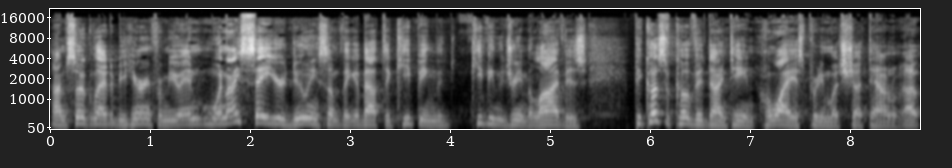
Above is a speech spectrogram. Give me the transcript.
I'm, so glad to be hearing from you. And when I say you're doing something about the keeping the keeping the dream alive is because of COVID 19, Hawaii is pretty much shut down. I'd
